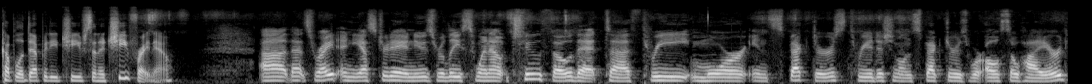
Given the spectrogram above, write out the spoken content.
couple of deputy chiefs and a chief right now. Uh, that's right. And yesterday, a news release went out too, though, that uh, three more inspectors, three additional inspectors, were also hired.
